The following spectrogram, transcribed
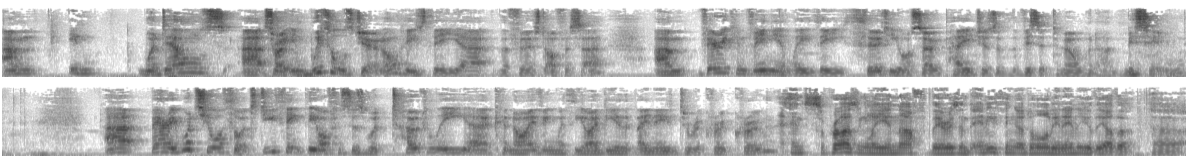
Um, in Waddell's, uh, sorry, in Whittle's journal, he's the, uh, the first officer. Um, very conveniently, the 30 or so pages of the visit to Melbourne are missing. Uh, Barry, what's your thoughts? Do you think the officers were totally uh, conniving with the idea that they needed to recruit crew? And surprisingly enough, there isn't anything at all in any of the other uh,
